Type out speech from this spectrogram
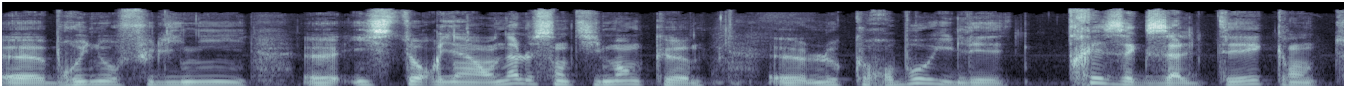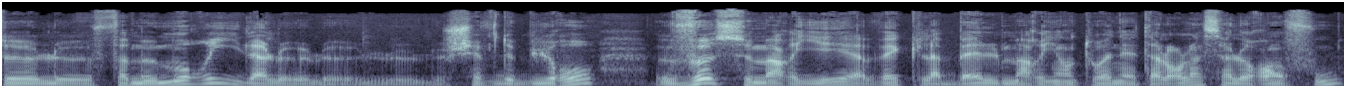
Euh, Bruno Fulini, euh, historien, on a le sentiment que le corbeau, il est très exalté quand euh, le fameux Maury, là, le, chef de bureau, veut se marier avec la belle Marie-Antoinette. Alors là, ça le rend fou.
